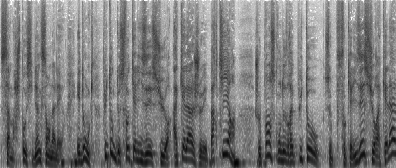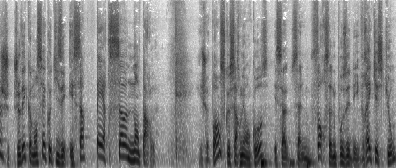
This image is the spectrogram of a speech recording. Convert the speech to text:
ça marche pas aussi bien que ça en a l'air. Et donc, plutôt que de se focaliser sur à quel âge je vais partir, je pense qu'on devrait plutôt se focaliser sur à quel âge je vais commencer à cotiser. Et ça, personne n'en parle. Et je pense que ça remet en cause et ça, nous force à nous poser des vraies questions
